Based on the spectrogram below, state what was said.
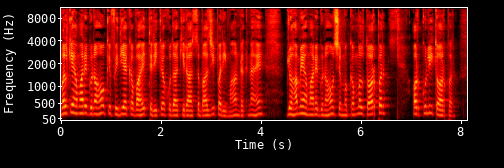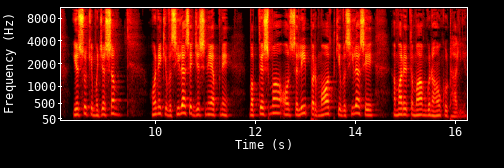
بلکہ ہمارے گناہوں کے فدیہ کا واحد طریقہ خدا کی راست بازی پر ایمان رکھنا ہے، جو ہمیں ہمارے گناہوں سے مکمل طور پر اور کلی طور پر یسو کے مجسم ہونے کے وسیلہ سے، جس نے اپنے بپتسمہ اور سلیب پر موت کے وسیلہ سے ہمارے تمام گناہوں کو اٹھا لیا۔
